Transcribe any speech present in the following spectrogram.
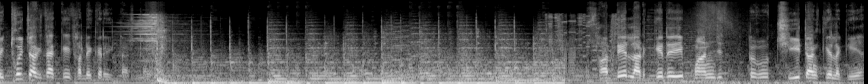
ਇੱਥੋਂ ਚੱਕ ਚੱਕ ਕੇ ਸਾਡੇ ਘਰੇ ਇੱਟਾਂ ਸਾਡੇ ਲੜਕੇ ਦੇ ਜੀ 5 ਤੋਂ 6 ਟਾਂਕੇ ਲੱਗੇ ਆ।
